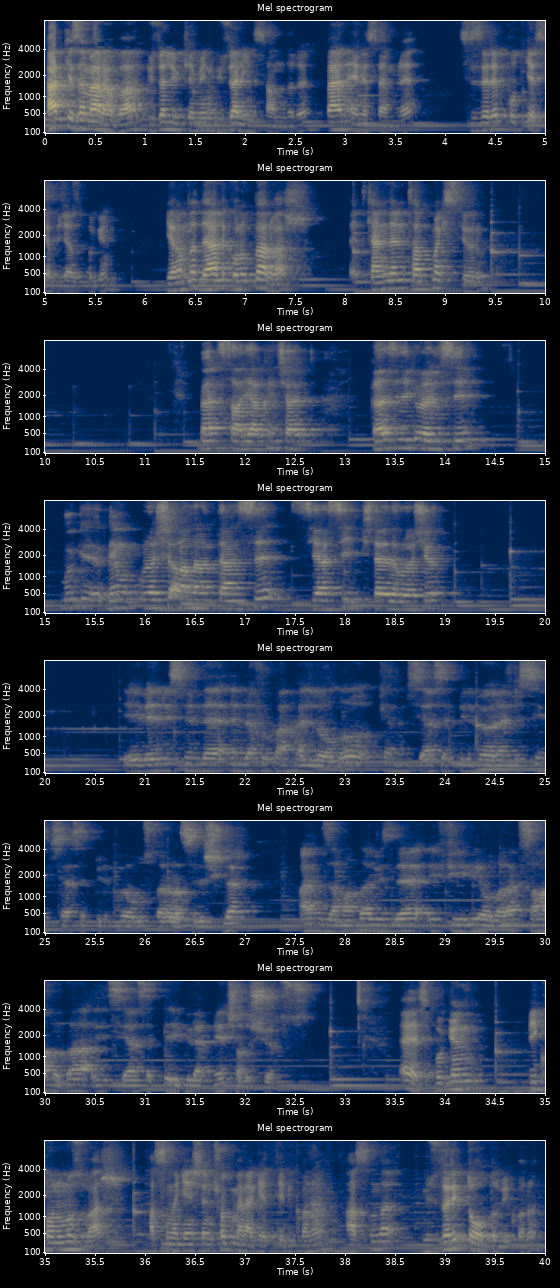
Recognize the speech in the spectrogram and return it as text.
Herkese merhaba, güzel ülkemin güzel insanları. Ben Enes Emre. Sizlere podcast yapacağız bugün. Yanımda değerli konuklar var. Evet, kendilerini tanıtmak istiyorum. Ben Salih Akınçay, gazetecilik öğrencisiyim. Bugün benim uğraşı alanlarından bir tanesi siyasi işlerle uğraşıyor. Ee, Benim ismim de Emre Furkan Haliloğlu. Kendim siyaset bilimi öğrencisiyim. Siyaset bilimi ve uluslararası ilişkiler. Aynı zamanda biz de e, fiili olarak sahada da e, siyasette ilgilenmeye çalışıyoruz. Evet, bugün bir konumuz var. Aslında gençlerin çok merak ettiği bir konu. Aslında müzdarip de olduğu bir konu.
